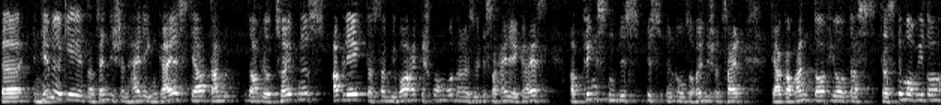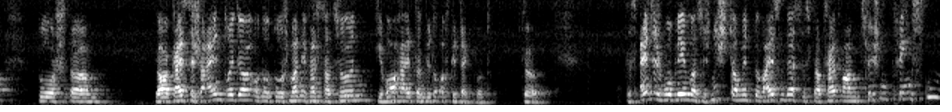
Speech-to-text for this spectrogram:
äh, in den Himmel gehe, dann sende ich den Heiligen Geist, der dann dafür Zeugnis ablegt, dass dann die Wahrheit gesprochen wurde. Also ist der Heilige Geist ab Pfingsten bis, bis in unsere heutige Zeit der Garant dafür, dass das immer wieder durch ähm, ja, geistige Eindrücke oder durch Manifestation die Wahrheit dann wieder aufgedeckt wird. So. Das einzige Problem, was sich nicht damit beweisen lässt, ist der Zeitraum zwischen Pfingsten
